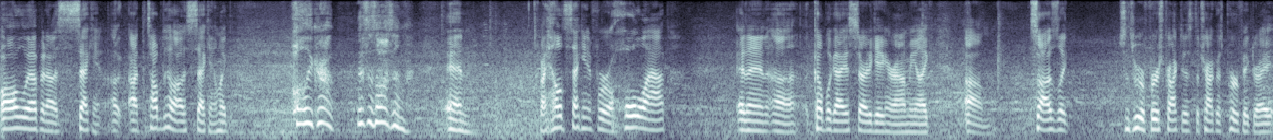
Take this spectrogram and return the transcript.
all the way up and I was second. Uh, at the top of the hill I was second. I'm like, holy crap, this is awesome. And I held second for a whole lap and then uh, a couple guys started getting around me like um, so I was like since we were first practice the track was perfect right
